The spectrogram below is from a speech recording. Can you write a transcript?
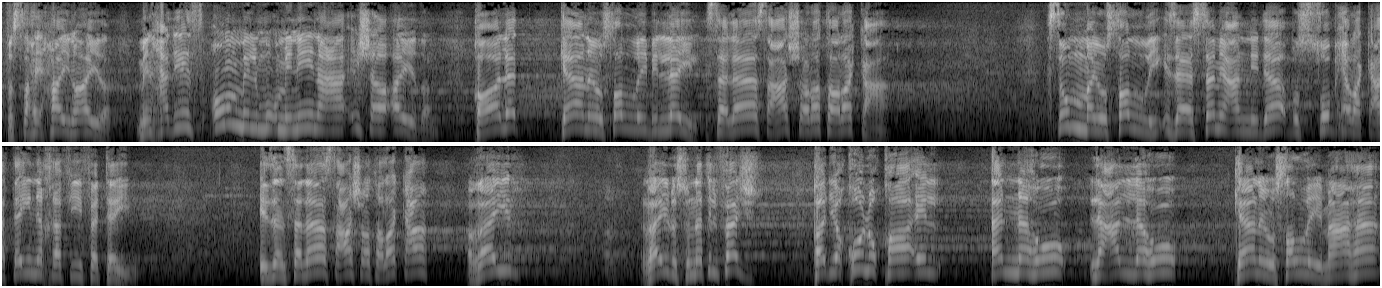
في الصحيحين أيضا من حديث أم المؤمنين عائشة أيضا قالت كان يصلي بالليل ثلاث عشرة ركعة ثم يصلي إذا سمع النداء بالصبح ركعتين خفيفتين. إذا ثلاث عشرة ركعة غير غير سنة الفجر. قد يقول قائل أنه لعله كان يصلي معها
